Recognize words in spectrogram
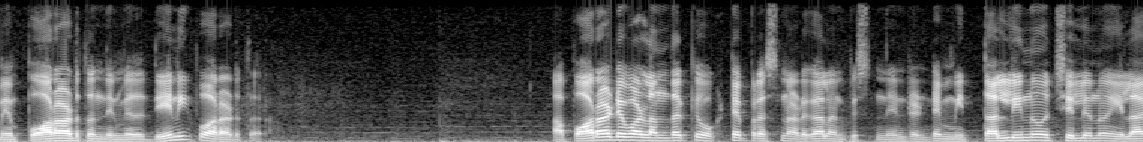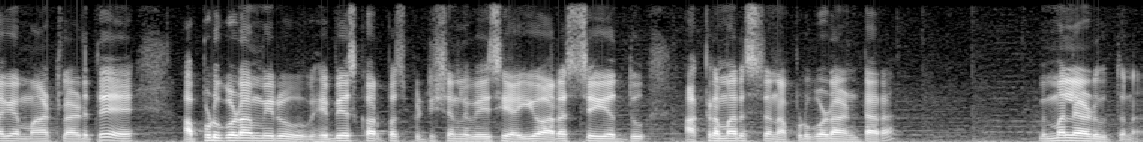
మేము పోరాడుతాం దీని మీద. దేనికి పోరాడతారు? ఆ పోరాడే వాళ్ళందరికీ ఒకటే ప్రశ్న అడగాలనిపిస్తుంది. ఏంటంటే మీ తల్లినో చెల్లినో ఇలాగే మాట్లాడితే అప్పుడు కూడా మీరు హెబియస్ కార్పస్ పిటిషన్లు వేసి అయ్యో అరెస్ట్ చేయొద్దు అక్రమ అరెస్ట్ అని అప్పుడు కూడా అంటారా? మిమ్మల్ని అడుగుతున్నా.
